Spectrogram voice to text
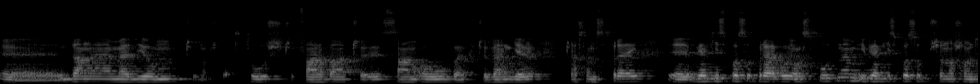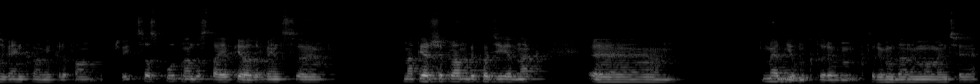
e, dane medium, czy na przykład tusz, czy farba, czy sam ołówek, czy węgiel, czasem spray, e, w jaki sposób reagują z płótnem i w jaki sposób przenoszą dźwięk na mikrofon. Czyli co z płótna dostaje Piotr, więc na pierwszy plan wychodzi jednak medium, którym, którym w danym momencie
